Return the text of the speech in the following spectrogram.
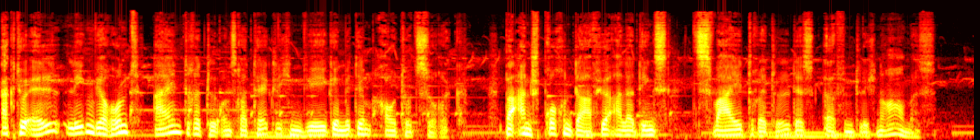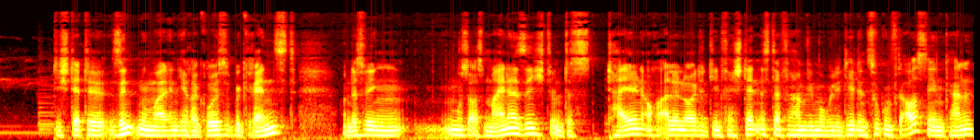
Aktuell legen wir rund ein Drittel unserer täglichen Wege mit dem Auto zurück, beanspruchen dafür allerdings zwei Drittel des öffentlichen Raumes. Die Städte sind nun mal in ihrer Größe begrenzt und deswegen muss aus meiner Sicht, und das teilen auch alle Leute, die ein Verständnis dafür haben, wie Mobilität in Zukunft aussehen kann,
